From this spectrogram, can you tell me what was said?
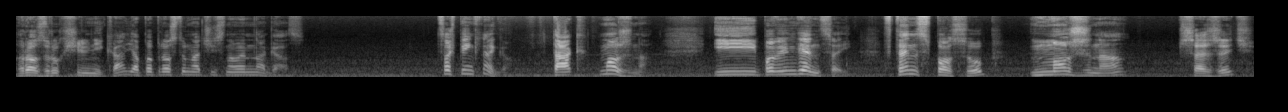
rozruch silnika? Ja po prostu nacisnąłem na gaz. Coś pięknego. Tak można. I powiem więcej. W ten sposób można przeżyć,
